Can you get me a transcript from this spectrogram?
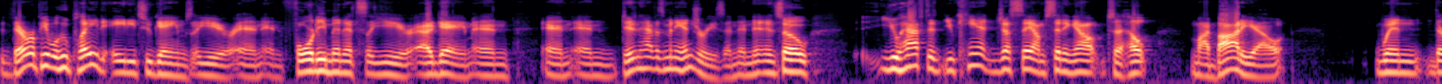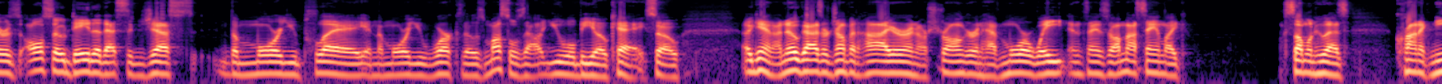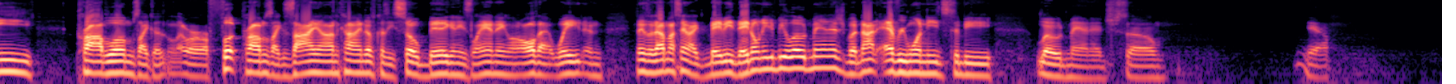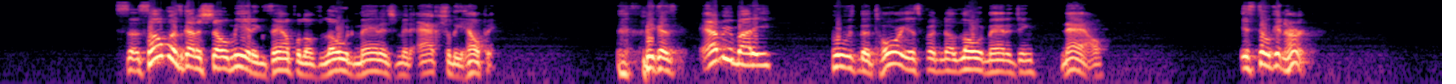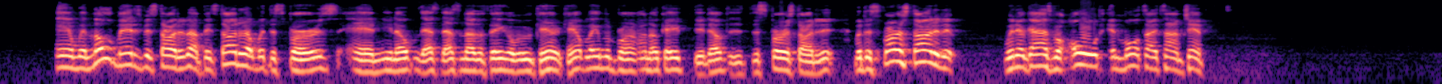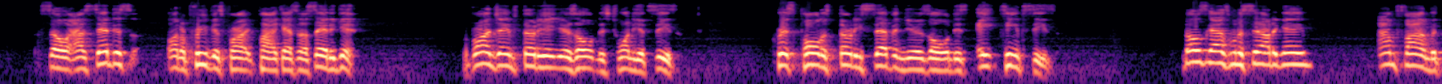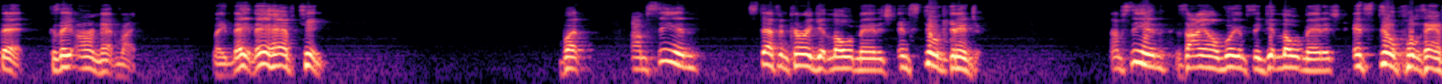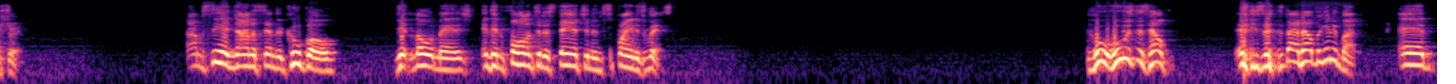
there were people who played 82 games a year and and 40 minutes a year a game and and and didn't have as many injuries and and, and so you have to you can't just say I'm sitting out to help my body out when there's also data that suggests the more you play and the more you work those muscles out you will be okay so again I know guys are jumping higher and are stronger and have more weight and things so I'm not saying like someone who has chronic knee problems like a, or foot problems like Zion kind of because he's so big and he's landing on all that weight and things like that. I'm not saying like maybe they don't need to be load managed, but not everyone needs to be load managed. So yeah. So someone's got to show me an example of load management actually helping. because everybody who's notorious for the load managing now is still getting hurt. And when load management started up, it started up with the Spurs, and you know that's that's another thing. Oh, we can't can't blame LeBron. Okay, you know the Spurs started it, but the Spurs started it when their guys were old and multi-time champions. So I've said this on a previous podcast, and I'll say it again. LeBron James, 38 years old in his 20th season. Chris Paul is 37 years old, his 18th season. Those guys want to sit out a game. I'm fine with that because they earned that right. Like they they have 10. But I'm seeing Stephen Curry get load managed and still get injured. I'm seeing Zion Williamson get load managed and still pull his hamstring. I'm seeing Giannis Antetokounmpo get load managed and then fall into the stanchion and sprain his wrist. Who who is this helping? it's not helping anybody. And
